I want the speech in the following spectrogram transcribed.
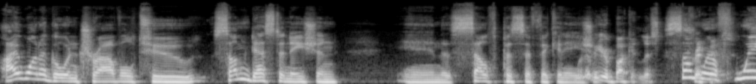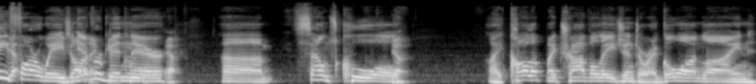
I want to go and travel to some destination in the South Pacific in Whatever Asia, your bucket list. somewhere way Yep. far away, Exotic never and been cool. there. Yep. Um, sounds cool. Yep. I call up my travel agent or I go online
